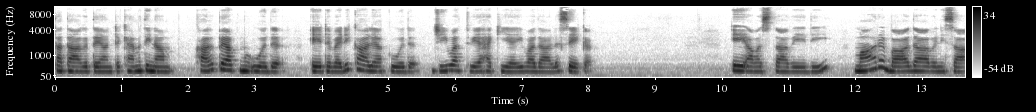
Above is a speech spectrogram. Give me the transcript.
තථාගතයන්ට කැමතිනම් කල්පයක්ම වුවද ඒට වැඩි කාලයක් වුවද ජීවත් විය හැකියයි වදාළසේක. ඒ අවස්ථාවේදී මාර බාධාව නිසා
